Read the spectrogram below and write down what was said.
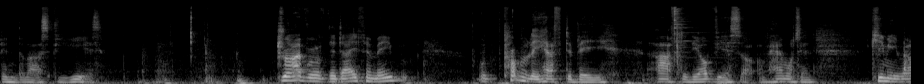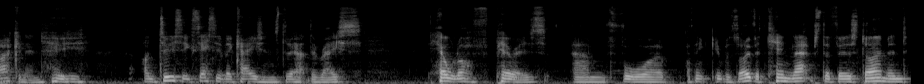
in the last few years. Driver of the day for me would probably have to be, after the obvious of Hamilton, Kimi Raikkonen, who on two successive occasions throughout the race held off Perez um, for, I think it was over 10 laps the first time and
